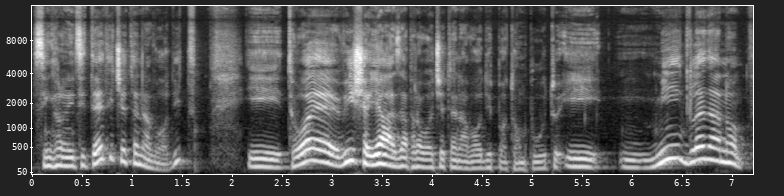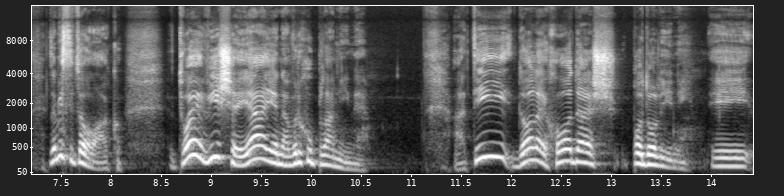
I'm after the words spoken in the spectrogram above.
sinhroniciteti će te navoditi i tvoje više ja zapravo će te navoditi po tom putu. I mi gledano, zamislite ovako, tvoje više ja je na vrhu planine. A ti dole hodaš po dolini i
